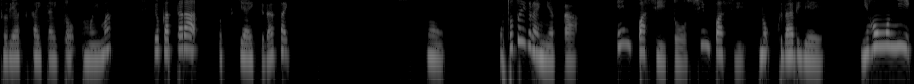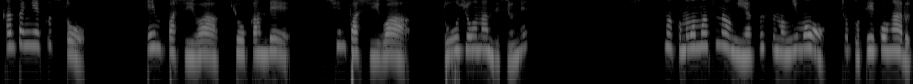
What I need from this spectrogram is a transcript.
取り扱いたいと思います。よかったらお付き合いください。の一昨日ぐらいにやったエンパシーとシンパシーのくだりで日本語に簡単に訳すとエンパシーは共感でシンパシーは同情なんですよね。まあこのまま素直に訳すのにもちょっと抵抗がある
